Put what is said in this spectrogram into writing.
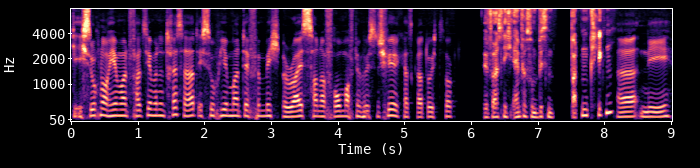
ich suche noch jemand, falls jemand Interesse hat, ich suche jemand, der für mich Arise Son of Rome auf dem höchsten Schwierigkeitsgrad durchzockt. War es nicht einfach so ein bisschen Button klicken? Äh, nee.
